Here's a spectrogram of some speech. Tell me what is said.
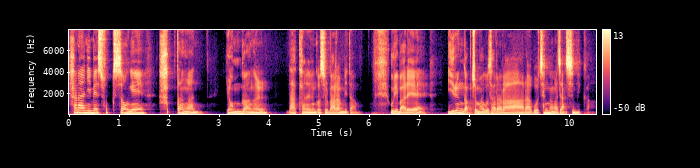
하나님의 속성에 합당한 영광을 나타내는 것을 말합니다. 우리 말에 이름 값 좀 하고 살아라 라고 책망하지 않습니까?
